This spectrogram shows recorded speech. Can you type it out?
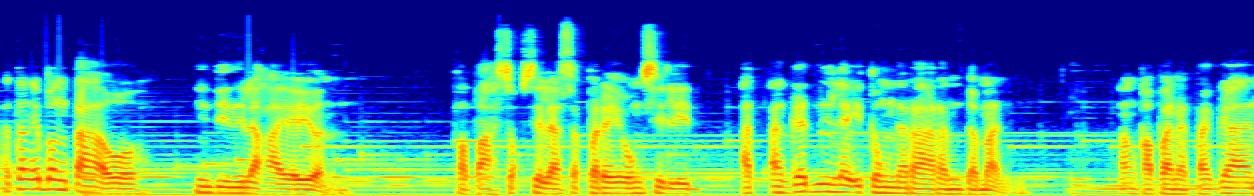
At ang ibang tao, hindi nila kaya yon. Papasok sila sa parehong silid at agad nila itong nararamdaman. Ang kapanatagan,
